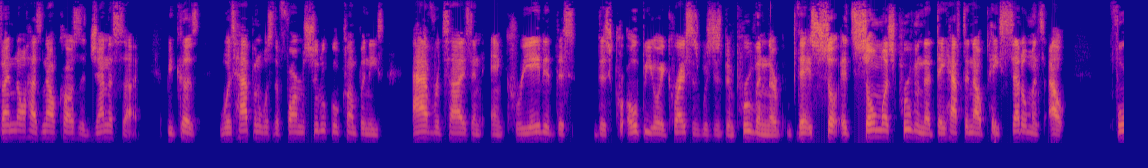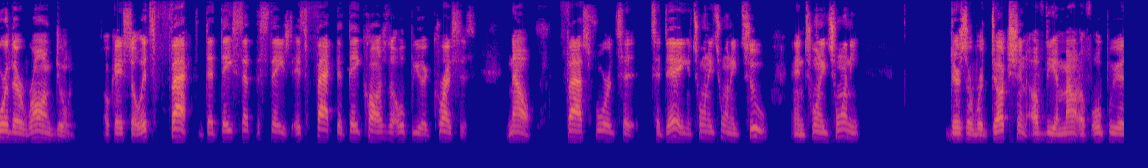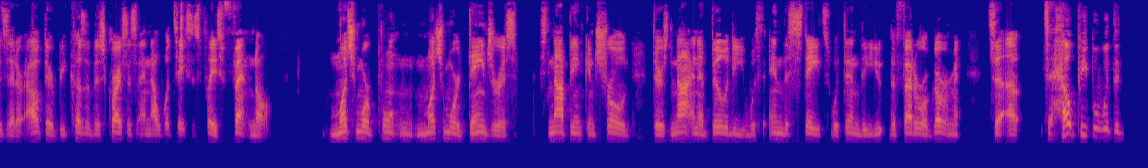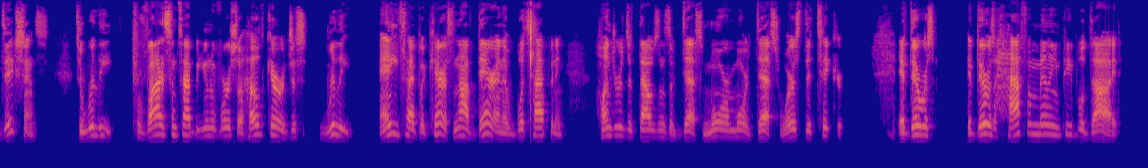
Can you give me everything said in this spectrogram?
fentanyl has now caused a genocide because what happened was the pharmaceutical companies advertised and, and created this this opioid crisis which has been proven there they so it's so much proven that they have to now pay settlements out for their wrongdoing Okay, so it's fact that they set the stage. It's fact that they caused the opioid crisis. Now, fast forward to today in 2022 and 2020, there's a reduction of the amount of opioids that are out there because of this crisis. And now, what takes its place? Fentanyl, much more potent, much more dangerous. It's not being controlled. There's not an ability within the states, within the the federal government, to uh, to help people with addictions, to really provide some type of universal health care or just really any type of care. It's not there. And what's happening? Hundreds of thousands of deaths, more and more deaths. Where's the ticker? If there was if there was half a million people died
